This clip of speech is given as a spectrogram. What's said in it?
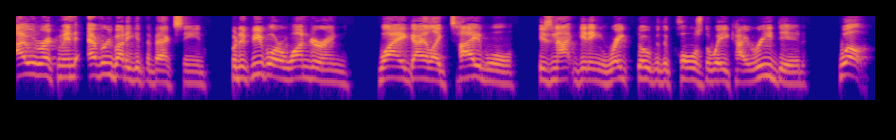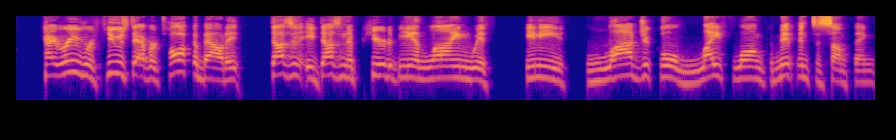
I would recommend everybody get the vaccine. But if people are wondering why a guy like Thybulle is not getting raked over the coals the way Kyrie did, well, Kyrie refused to ever talk about it. Doesn't it doesn't appear to be in line with any logical lifelong commitment to something.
